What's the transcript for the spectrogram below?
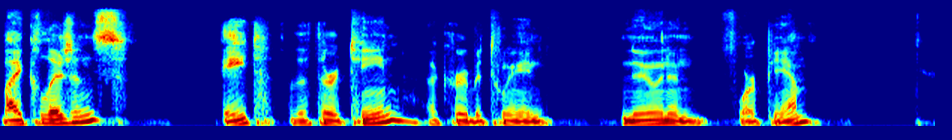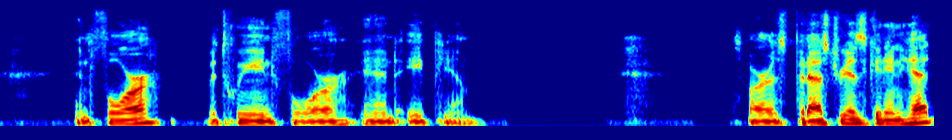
bike collisions, eight of the 13 occurred between noon and 4 p.m. and four between 4 and 8 p.m. As far as pedestrians getting hit,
